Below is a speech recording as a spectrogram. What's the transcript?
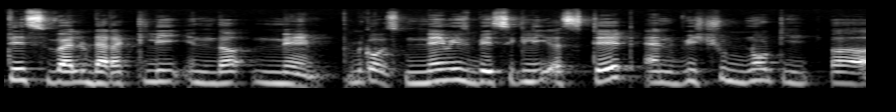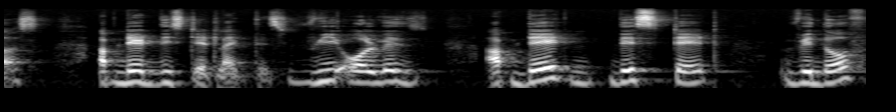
this value directly in the name? Because name is basically a state and we should not uh, update this state like this. We always update this state with of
